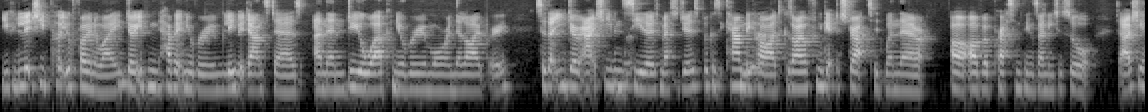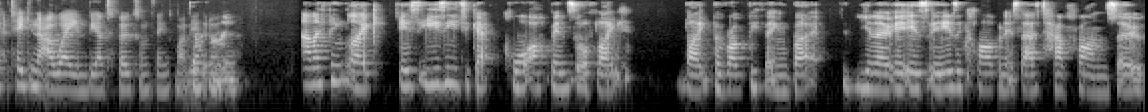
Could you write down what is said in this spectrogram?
you can literally put your phone away. Don't even have it in your room. Leave it downstairs, and then do your work in your room or in the library, so that you don't actually even see those messages because it can be Yeah. hard. Because I often get distracted when there are other pressing things I need to sort. So actually taking that away and be able to focus on things might be a good idea. and I think like it's easy to get caught up in sort of like like the rugby thing, but you know it is it is a club and it's there to have fun. So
